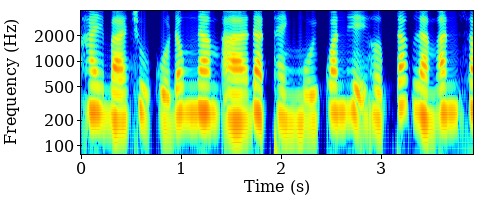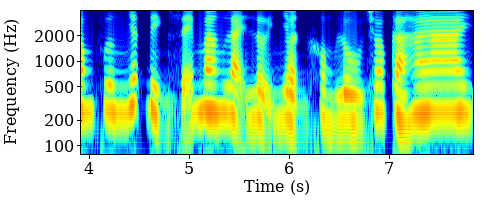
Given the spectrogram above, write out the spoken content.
Hai bá chủ của Đông Nam Á đặt thành mối quan hệ hợp tác làm ăn song phương nhất định sẽ mang lại lợi nhuận khổng lồ cho cả hai ai.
